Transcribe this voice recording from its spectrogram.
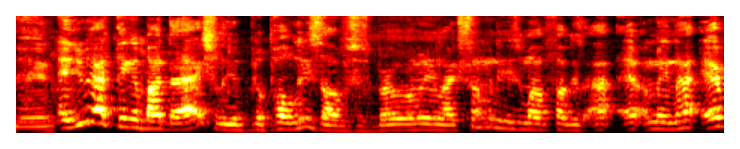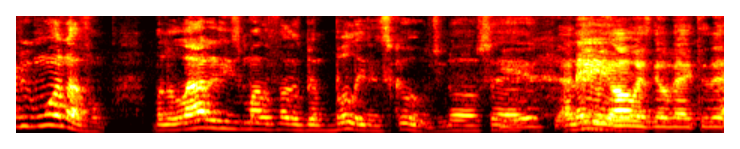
Yeah. And you gotta think about the actually the police officers, bro. I mean, like some of these motherfuckers. I, I mean, not every one of them, but a lot of these motherfuckers been bullied in schools. You know what I'm saying? Yeah. I And think they- we always go back to that.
